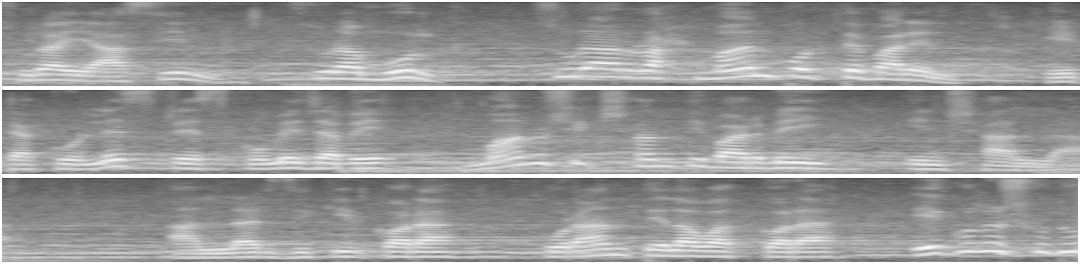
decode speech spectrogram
সুরা ইয়াসিন, সুরা মুল্ক, সুরা রহমান পড়তে পারেন। এটা করলে স্ট্রেস কমে যাবে, মানসিক শান্তি বাড়বেই ইনশাল্লাহ আল্লাহর জিকির করা, কোরআন তেলাওয়াত করা, এগুলো শুধু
